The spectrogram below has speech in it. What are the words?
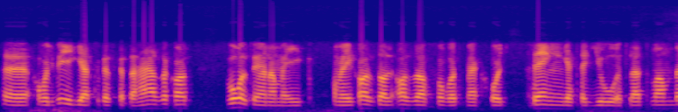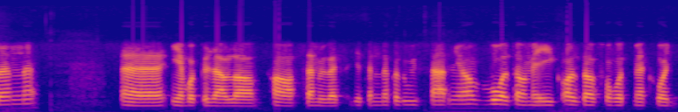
eh, ahogy végigjártuk ezeket a házakat, volt olyan, amelyik, amelyik azzal, azzal fogott meg, hogy rengeteg jó ötlet van benne, Ilyen volt például a, a Szemülvesz Egyetemnek az új szárnya. Volt, amelyik azzal fogott meg, hogy,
